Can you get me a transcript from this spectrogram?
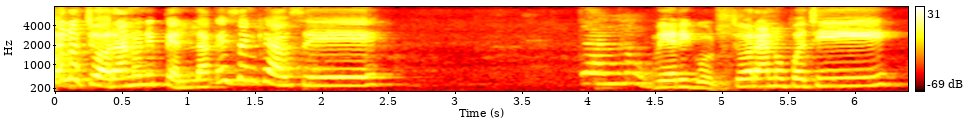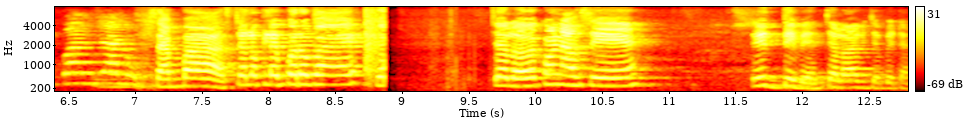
ચલો, ચોરાણું ની પહેલા કઈ સંખ્યા આવશે? વેરી ગુડ ચોરાણું પછી? શાબાશ. ચલો ક્લેપ કરો, ભાઈ. ચલો, હવે કોણ આવશે? રિદ્ધિબેન. ચલો, આવી જાઓ બેટા.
